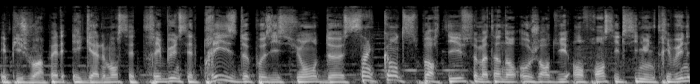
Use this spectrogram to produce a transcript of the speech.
Et puis, je vous rappelle également cette tribune, cette prise de position de 50 sportifs ce matin dans Aujourd'hui en France. Ils signent une tribune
